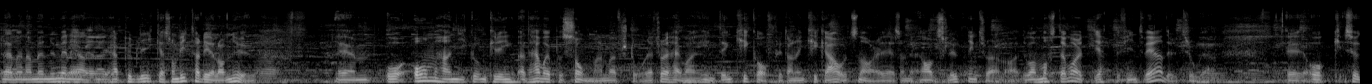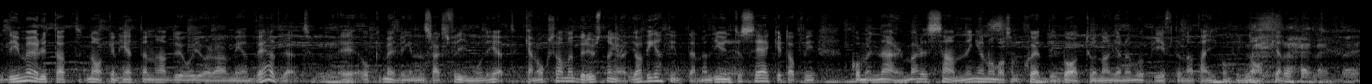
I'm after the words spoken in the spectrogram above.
Jag menar, men nu menar jag det här publika som vi tar del av nu. Ehm, och om han gick omkring, det här var ju på sommaren vad jag förstår. Jag tror att det här var inte en kick-off utan en kick-out snarare, som en avslutning tror jag det var. Det var, måste ha varit jättefint väder tror jag. Eh, Och så det är möjligt att nakenheten hade att göra med vädret eh, och möjligen en slags frimodighet. Kan också ha med berusning att göra. Jag vet inte, men det är ju inte säkert att vi kommer närmare sanningen om vad som skedde i badtunnan genom uppgiften att han gick omkring naken. Nej, nej, nej.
